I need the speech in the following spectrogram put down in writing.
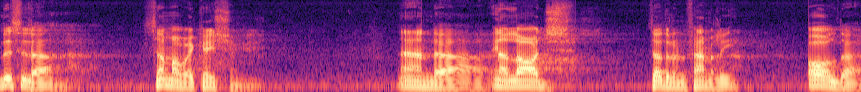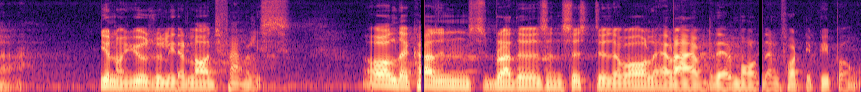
This is a summer vacation and uh, in a large southern family, all the… you know, usually they're large families. All the cousins, brothers and sisters have all arrived, there are more than forty people.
